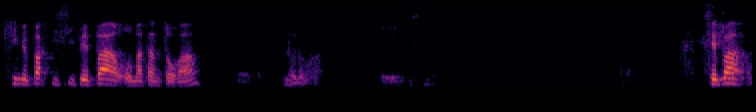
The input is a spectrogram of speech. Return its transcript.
qui ne participait pas au matin de Torah L'odorat. C'est pas,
